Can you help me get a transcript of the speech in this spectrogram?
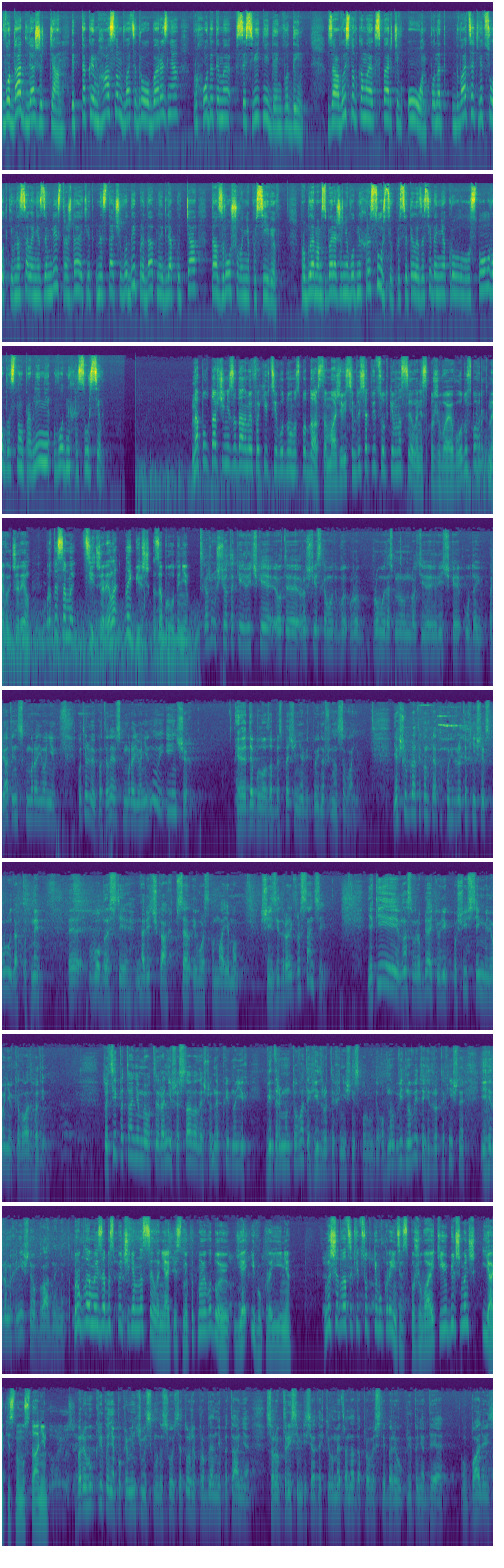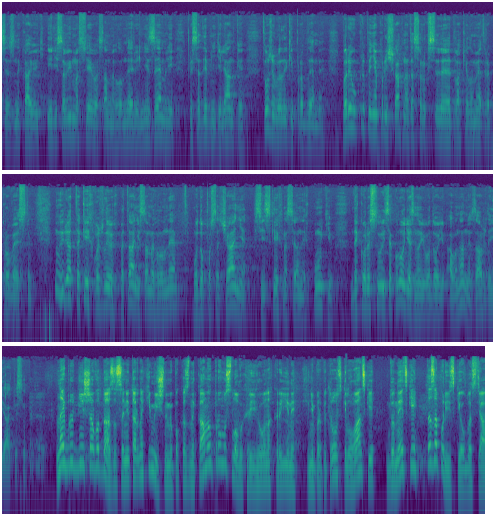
Вода для життя під таким гаслом 22 березня проходитиме Всесвітній день води. За висновками експертів ООН, понад 20% населення землі страждають від нестачі води, придатної для пиття та зрошування посівів. Проблемам збереження водних ресурсів присвятили засідання круглого столу в обласному управлінні водних ресурсів. На Полтавщині, за даними фахівців водного господарства, майже 80% населення споживає воду з поверхневих джерел. Проте саме ці джерела найбільш забруднені. Скажу, що такі річки, от е, розчистка проводилась минулому році річки Удай в Пирятинському районі, Котельви в Котелевському районі, ну і інших, е, де було забезпечення відповідно фінансування. Якщо брати конкретно по гідротехнічних спорудах, от ми е, в області на річках Псел і Ворском маємо 6 гідроелектростанцій, які в нас виробляють у рік по 6-7 мільйонів кіловат годин то ці питання ми от раніше ставили, що необхідно їх відремонтувати гідротехнічні споруди, відновити гідротехнічне і гідромеханічне обладнання. Проблеми із забезпеченням населення якісною питною водою є і в Україні. Лише 20% українців споживають її у більш-менш якісному стані. Берегоукріплення по Кременчуцькому досхові теж проблемні питання. 43,7 кілометра треба провести берегоукріплення, де обвалюються, зникають і лісові масиви, саме головне рільні землі, присадибні ділянки. Теж великі проблеми. Берегоукріплення по річках треба 42 кілометри провести. Ну і ряд таких важливих питань, і саме головне водопостачання сільських населених пунктів, де користуються колодязною водою, а вона не завжди якісна. Найбрудніша вода за санітарно-хімічними показниками в промислових регіонах країни – в Дніпропетровській, Луганській, Донецькій та Запорізькій областях.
